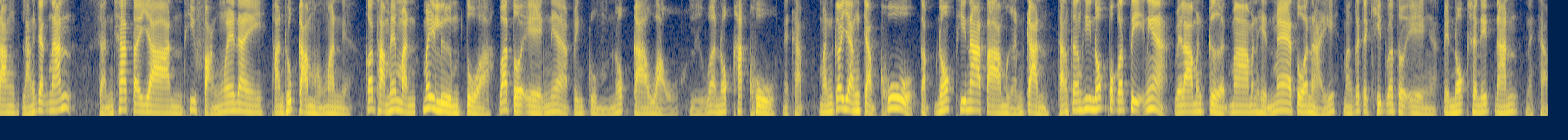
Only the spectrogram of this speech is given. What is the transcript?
รัง หลังจากนั้น สัญชาตญาณที่ฝังไว้ในพันธุกรรมของมันเนี่ย ก็ทำให้มันไม่ลืมตัวว่าตัวเองเนี่ยเป็นกลุ่มนกกาเหว่า หรือว่านกคักคูนะครับมันก็ยังจับคู่กับนกที่หน้าตาเหมือนกัน ทั้งทั้งที่นกปกติเนี่ยเวลามันเกิดมามันเห็นแม่ตัวไหน มันก็จะคิดว่าตัวเองอะเป็นนกชนิดนั้นนะครับ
